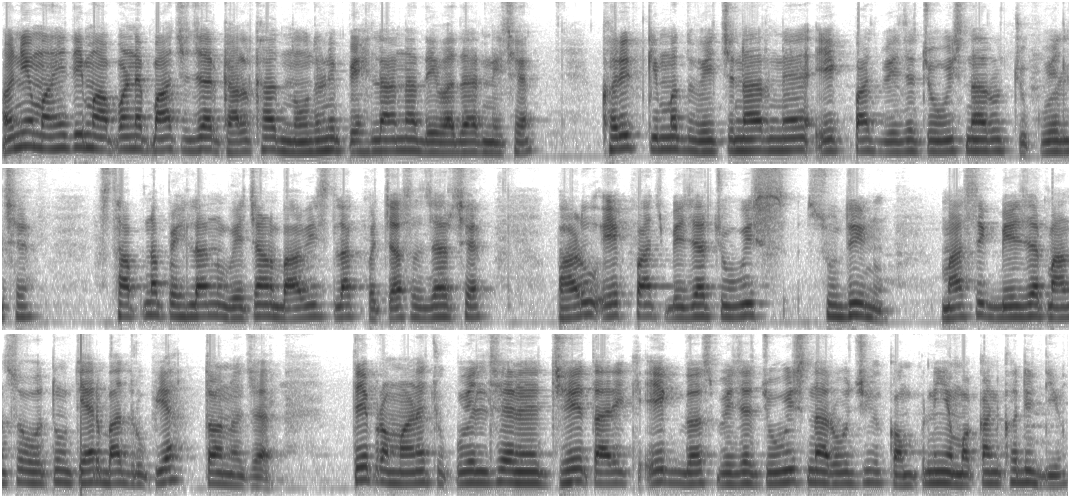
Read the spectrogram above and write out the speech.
અન્ય માહિતીમાં આપણને પાંચ હજાર ઘાલખાત નોંધણી પહેલાંના દેવાદારની છે. ખરીદ કિંમત વેચનારને એક પાંચ બે હજાર ચોવીસના રોજ ચૂકવેલ છે. સ્થાપના પહેલાંનું વેચાણ બાવીસ લાખ પચાસ હજાર છે. ભાડું એક પાંચ બે હજાર ચોવીસ સુધીનું. માસિક બે હજાર પાંચસો હતું, ત્યારબાદ રૂપિયા ત્રણ હજાર. તે પ્રમાણે ચૂકવેલ છે અને જે તારીખ એક દસ બે હજાર ચોવીસના રોજ કંપનીએ મકાન ખરીદ્યું,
